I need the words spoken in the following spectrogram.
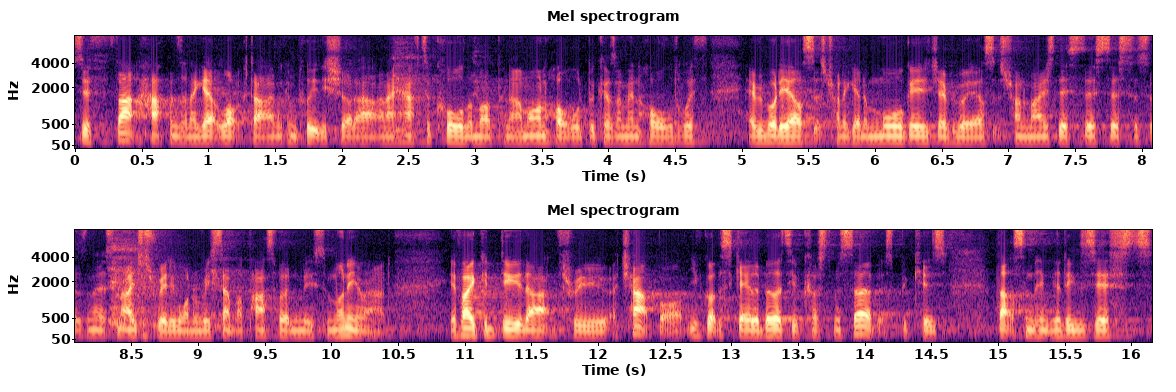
So if that happens and I get locked out, I'm completely shut out and I have to call them up and I'm on hold because I'm in hold with everybody else that's trying to get a mortgage, everybody else that's trying to manage this, this, this, this, and this, and I just really want to reset my password and move some money around. If I could do that through a chatbot, you've got the scalability of customer service because that's something that exists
